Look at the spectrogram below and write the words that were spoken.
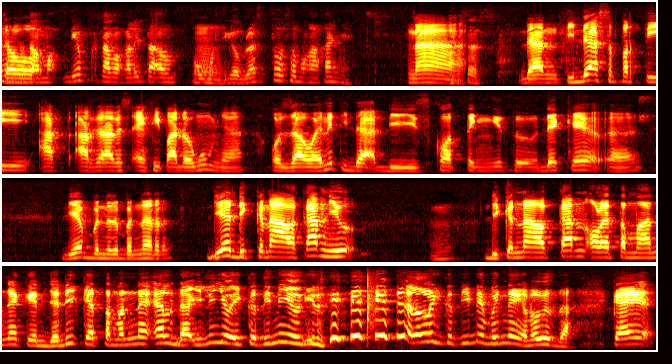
Cowok. pertama, dia pertama kali tahu umur Hmm. 13 tuh sama kakaknya? Nah dan tidak seperti art- artis-artis Evi pada umumnya Ozawa ini tidak di scouting gitu. Dia kayak eh, dia bener-bener dia dikenalkan yuk. Hmm? Dikenalkan oleh temannya kayak jadi kayak temennya eh udah ini yuk ikut ini yuk gitu. Lo ikut ini bener ya bagus dah. Kayak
